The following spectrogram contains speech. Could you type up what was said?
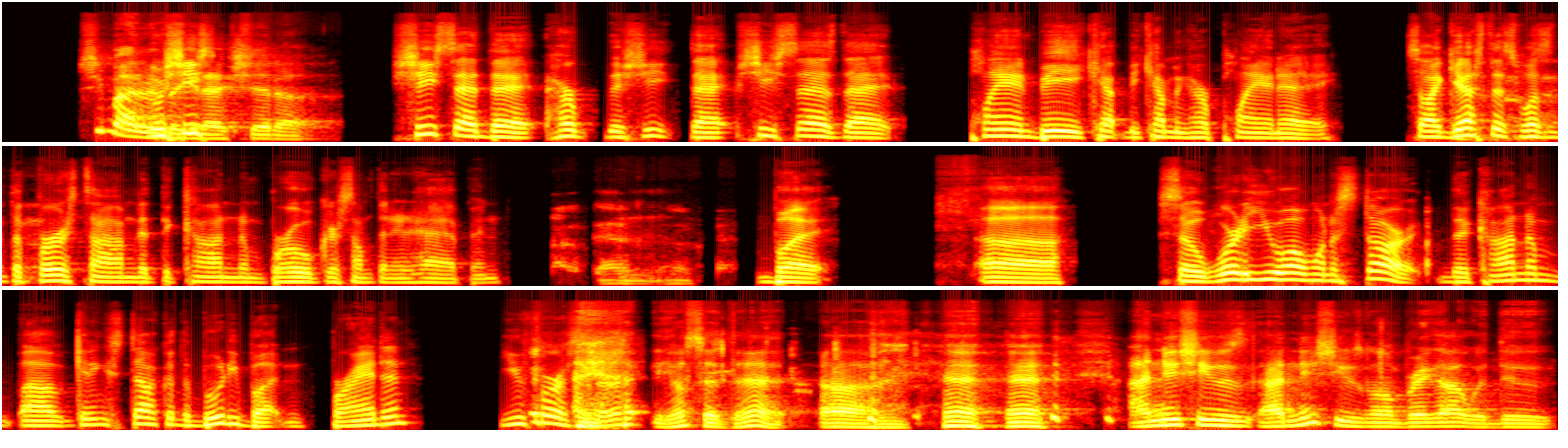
she might have Well, been that shit up. She said that her that she that she says that Plan B kept becoming her Plan A. So I guess this wasn't the first time that the condom broke or something had happened. Okay, okay. But uh so where do you all want to start? The condom uh getting stuck with the booty button. Brandon, you first, sir. Yo said that. Uh, I knew she was. I knew she was gonna break out with dude.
